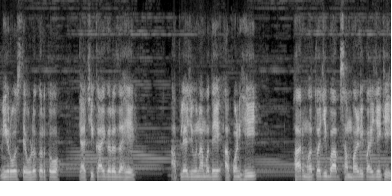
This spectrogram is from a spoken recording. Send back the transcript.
मी रोज तेवढं करतो याची काय गरज आहे? आपल्या जीवनामध्ये आपण ही फार महत्त्वाची बाब सांभाळली पाहिजे की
